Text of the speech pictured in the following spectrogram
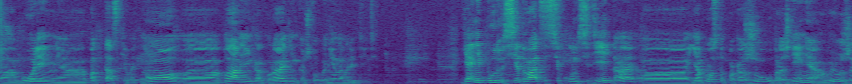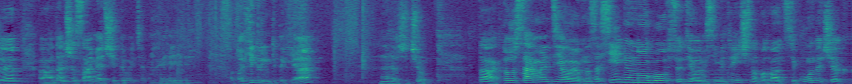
э, голень э, подтаскивать, но плавненько, аккуратненько, чтобы не навредить. Я не буду все 20 секунд сидеть, да, я просто покажу упражнение, а вы уже дальше сами отсчитывайте. А то хитренькие такие, а? Шучу. Так, то же самое делаем на соседнюю ногу. Все делаем симметрично, по 20 секундочек.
